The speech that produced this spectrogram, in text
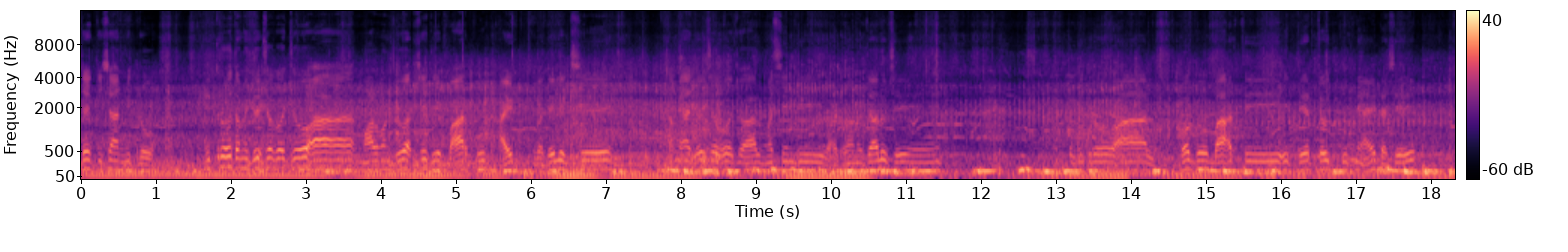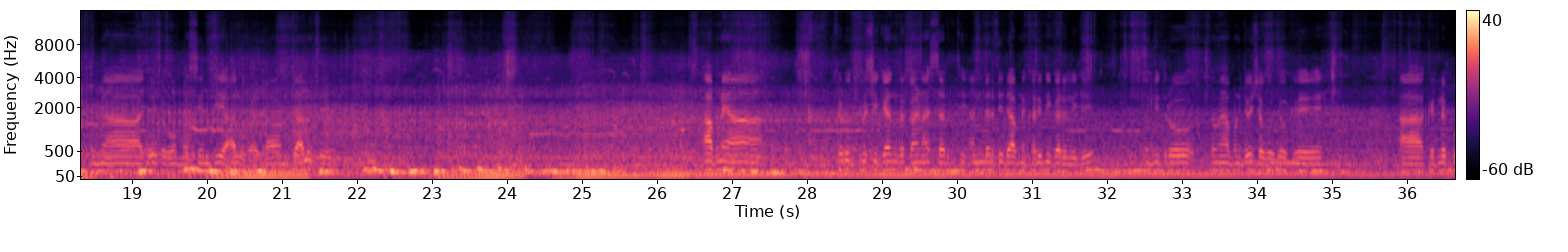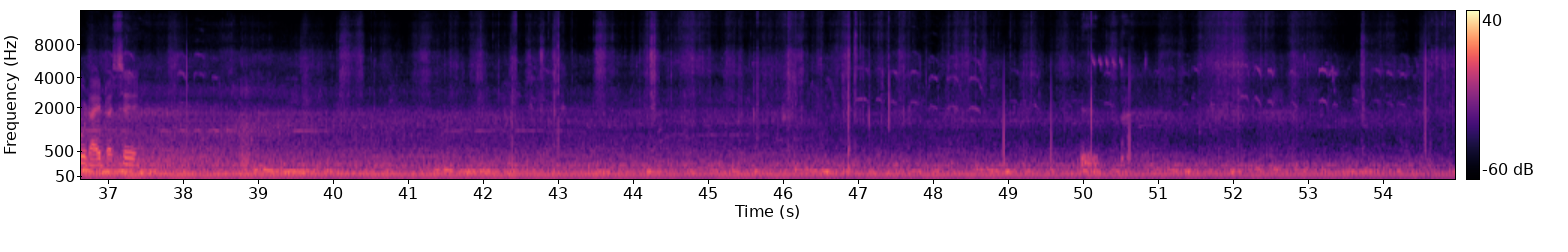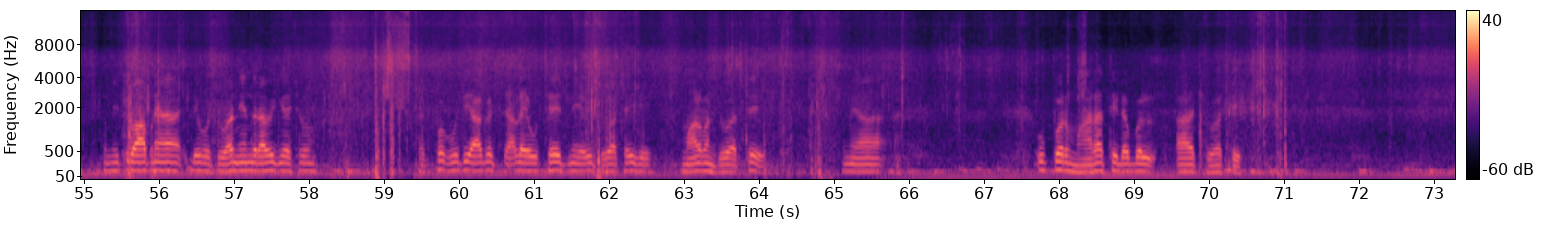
જય કિસાન મિત્રો. મિત્રો, તમે જોઈ શકો છો, આ માળવણ જુવાર છે જે બાર ફૂટ હાઈટ વધેલી છે. તમે આ જોઈ શકો છો, હાલ મશીનથી વાઢવાનું ચાલુ છે. તો મિત્રો, આ લગભગ બારથી તેર, ચૌદ ફૂટની હાઈટ હશે. તમે આ જોઈ શકો મશીનથી હાલ વાઢવાનું ચાલુ છે. આપણે આ ખેડૂત કૃષિ કેન્દ્ર કારણાસરથી અંદરથી જ આપણે ખરીદી કરેલી છે, તો મિત્રો તમે આપણે જોઈ શકો છો કે આ કેટલે ફૂટ હાઈટ હશે. મિત્રો આપણે દેખો, જુવારની અંદર આવી ગયા છો. લગભગ સુધી આગળ ચાલે એવું છે જ નહીં, એવી જુવાર થઈ છે. માળવાન જુવાર છે. અને આ ઉપર મારાથી ડબલ આ જુવાર છે.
